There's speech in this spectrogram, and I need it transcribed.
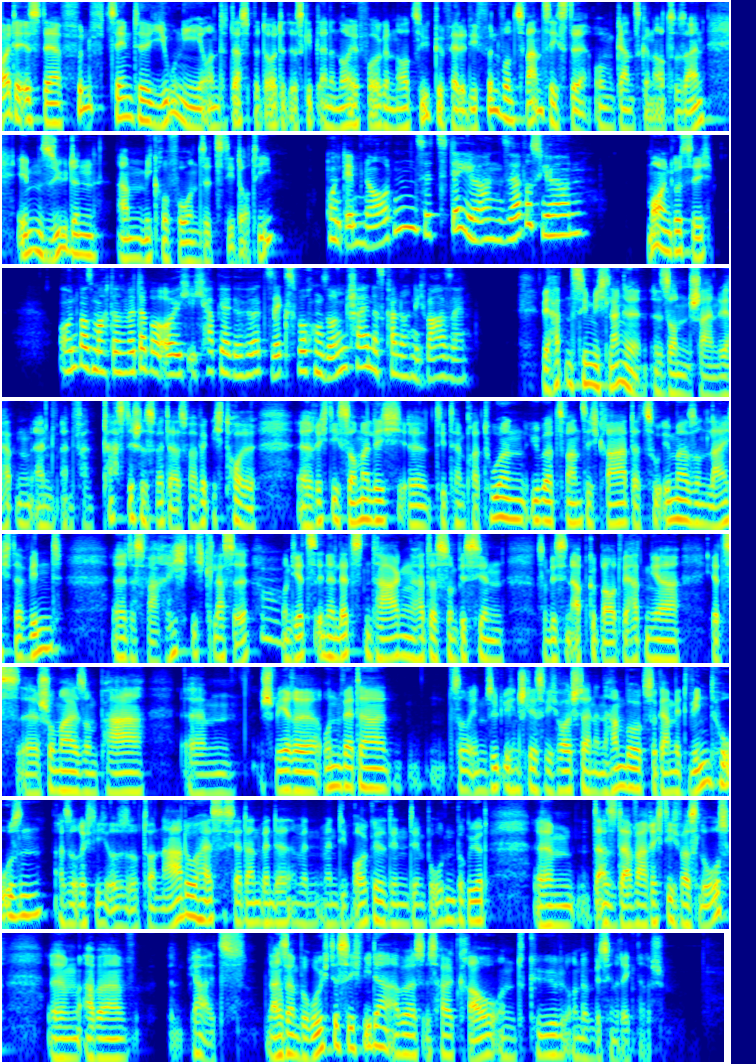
Heute ist der 15. Juni und das bedeutet, es gibt eine neue Folge Nord-Süd-Gefälle, die 25. um ganz genau zu sein. Im Süden am Mikrofon sitzt die Dotti. Und im Norden sitzt der Jörn. Servus Jörn. Moin, grüß dich. Und was macht das Wetter bei euch? Ich habe ja gehört, sechs Wochen Sonnenschein, das kann doch nicht wahr sein. Wir hatten ziemlich lange äh, Sonnenschein. Wir hatten ein, ein fantastisches Wetter. Es war wirklich toll. Äh, richtig sommerlich, äh, die Temperaturen über 20 Grad, dazu immer so ein leichter Wind. Äh, das war richtig klasse. Mhm. Und jetzt in den letzten Tagen hat das so ein bisschen, so ein bisschen abgebaut. Wir hatten ja jetzt äh, schon mal so ein paar ähm, schwere Unwetter, so im südlichen Schleswig-Holstein in Hamburg, sogar mit Windhosen, also richtig, also so Tornado heißt es ja dann, wenn der, wenn, wenn die Wolke den, den Boden berührt. Ähm, also da war richtig was los. Ähm, aber ja, jetzt langsam beruhigt es sich wieder, aber es ist halt grau und kühl und ein bisschen regnerisch.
